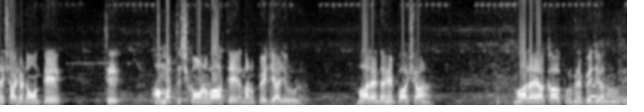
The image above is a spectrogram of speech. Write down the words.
ਨਸ਼ਾ ਛਡਾਉਣ ਤੇ ਤੇ ਅੰਮ੍ਰਿਤ ਛਕਾਉਣ ਵਾਸਤੇ ਉਹਨਾਂ ਨੂੰ ਭੇਜਿਆ ਜ਼ਰੂਰ। ਮਹਾਰਾਜ ਦਸਵੇਂ ਪਾਤਸ਼ਾਹ ਮਹਾਰਾਜ ਅਕਾਲ ਪੁਰਖ ਨੇ ਭੇਜਿਆ ਉਹਨਾਂ ਨੂੰ ਤੇ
